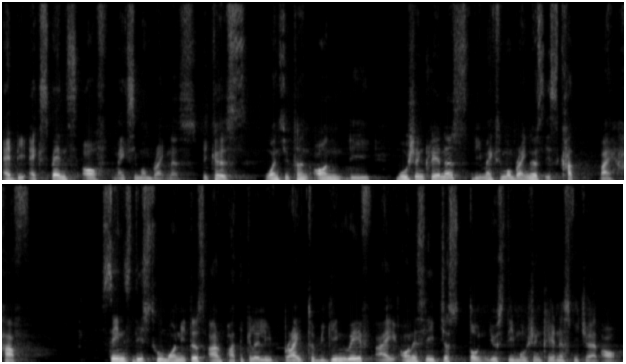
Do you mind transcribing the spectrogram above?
at the expense of maximum brightness because once you turn on the motion clearness, the maximum brightness is cut by half. Since these two monitors aren't particularly bright to begin with, I honestly just don't use the motion clearness feature at all.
